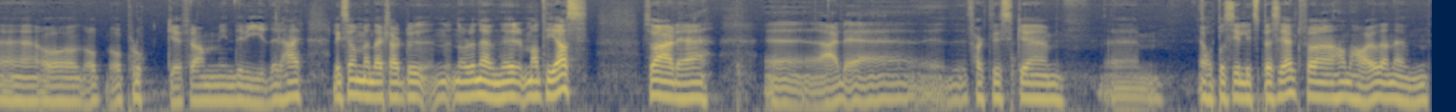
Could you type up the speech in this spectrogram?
Eh, og, og, og plukke fram individer her, liksom. Men det er klart, du, når du nevner Mathias, så er det, eh, er det faktisk eh, eh, Jeg holdt på å si litt spesielt, for han har jo den evnen.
